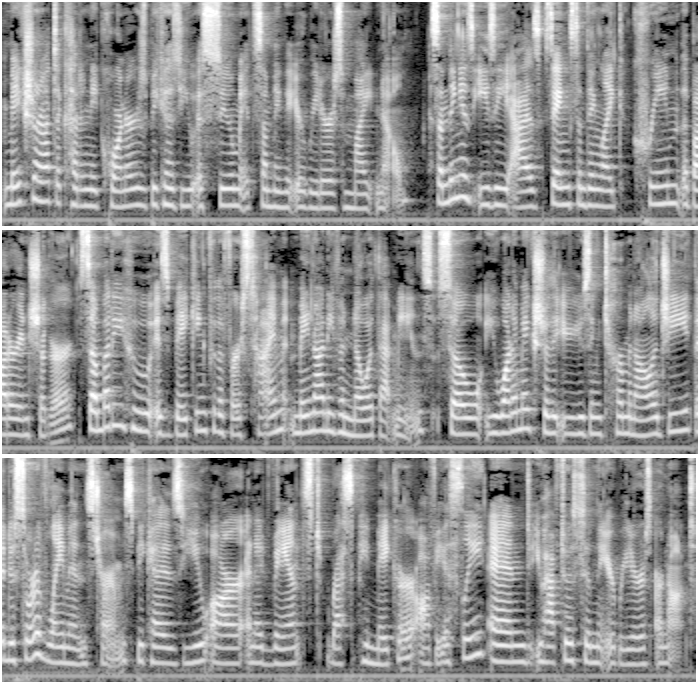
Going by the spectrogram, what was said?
make sure not to cut any corners because you assume it's something that your readers might know. Something as easy as saying something like cream the butter and sugar. Somebody who is baking for the first time may not even know what that means. So, you want to make sure that you're using terminology that is sort of layman's terms because you are an advanced recipe maker, obviously, and you have to assume that your readers are not.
